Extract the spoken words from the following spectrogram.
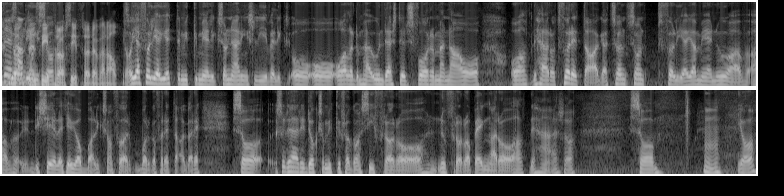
Det är sant. Men siffror och siffror överallt. Jo, jag följer jättemycket med liksom näringslivet liksom, och, och, och alla de här understödsformerna och, och allt det här åt företaget. Sånt, sånt följer jag med nu av, av det skälet jag jobbar liksom för borgarföretagare. Så, så där är det också mycket fråga om siffror och nuffror och pengar och allt det här. Så, så Mm. Ja.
